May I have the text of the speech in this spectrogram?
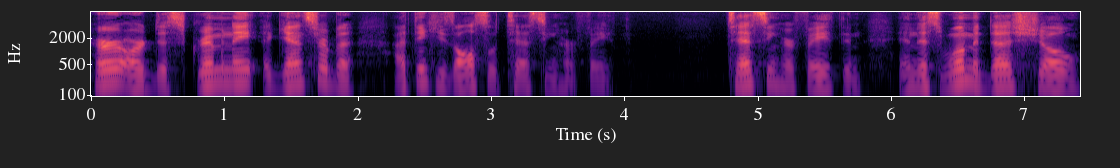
her or discriminate against her, but I think he's also testing her faith. Testing her faith. And, and this woman does show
